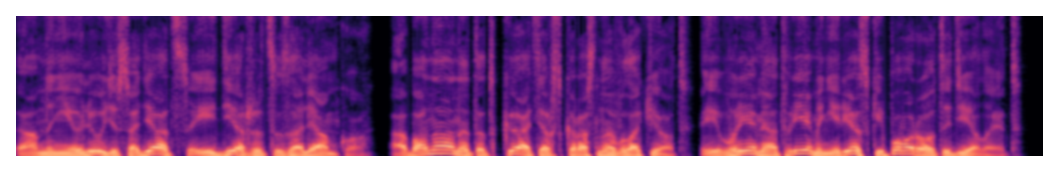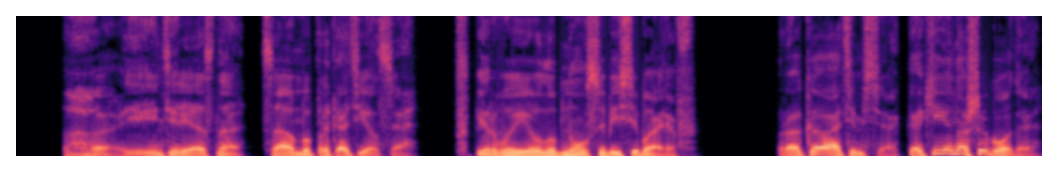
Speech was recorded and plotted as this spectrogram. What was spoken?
Там на нее люди садятся и держатся за лямку. А банан этот катер скоростной влакет, и время от времени резкие повороты делает. И интересно, сам бы прокатился. Впервые улыбнулся Бесибаев. «Прокатимся. Какие наши годы?»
